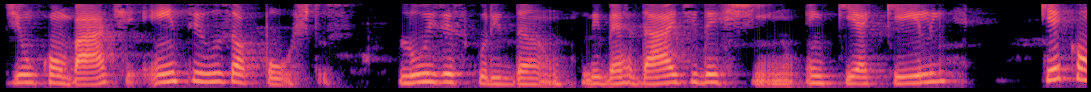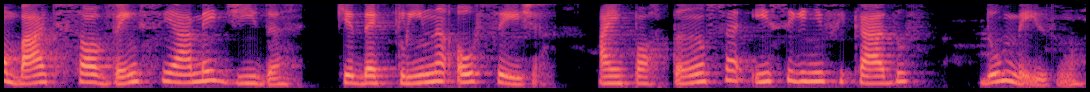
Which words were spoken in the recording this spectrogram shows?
de um combate entre os opostos, luz e escuridão, liberdade e destino, em que aquele que combate só vence à medida que declina, ou seja, a importância e significados do mesmo.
